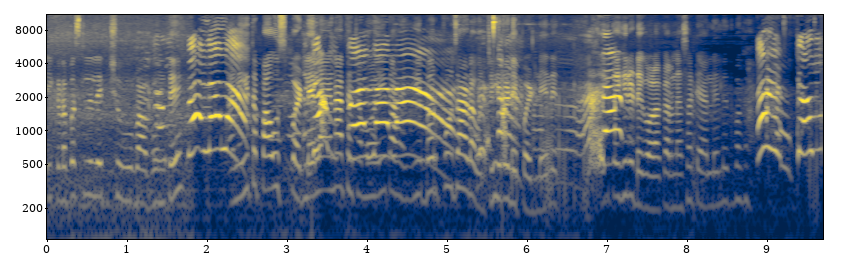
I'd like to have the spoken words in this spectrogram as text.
इकडं बसलेले छू बाबून ते. आणि इथं पाऊस पडलेला आहे ना त्याच्यामुळे इथं हे भरपूर झाडावरचे हिरडे पडलेले आहेत. इथं हिरडे गोळा करण्यासाठी आलेले आहेत बघा.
